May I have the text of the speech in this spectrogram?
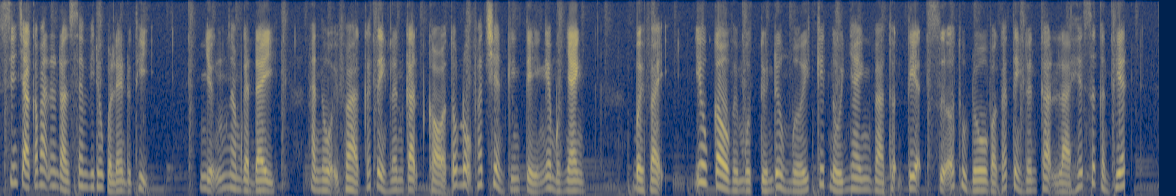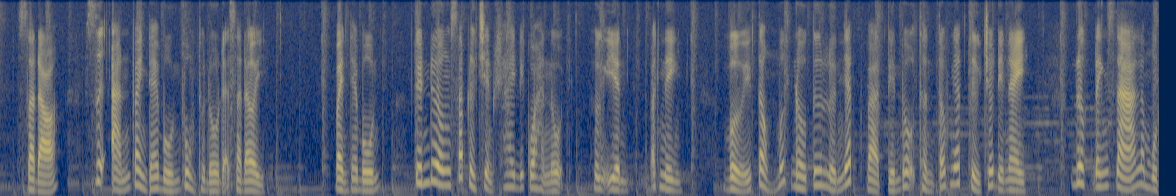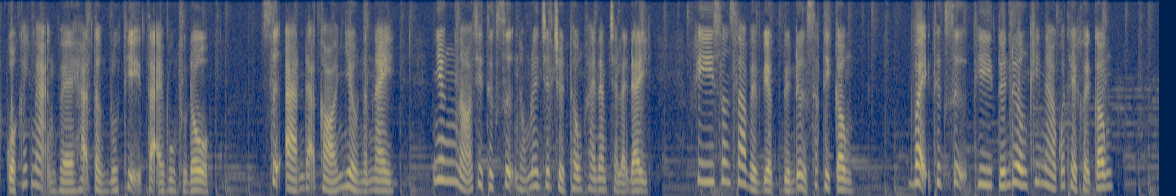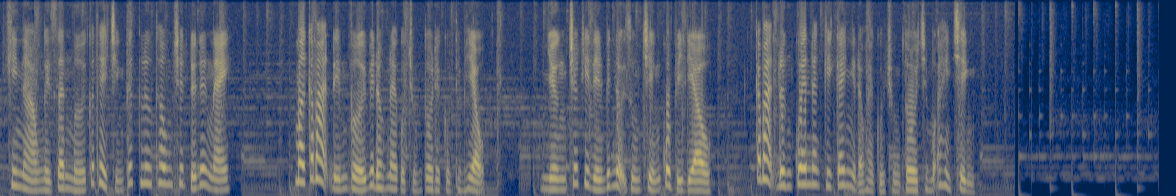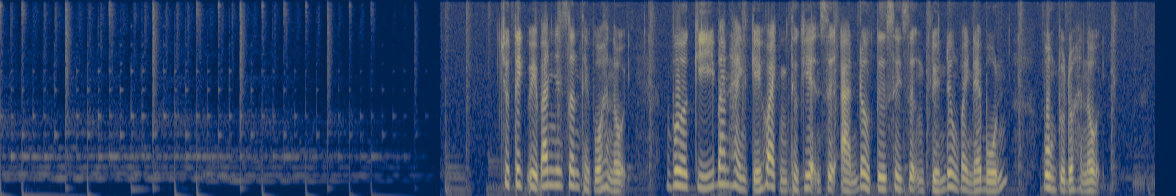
Xin chào các bạn đang đón xem video của Lên Đô Thị. Những năm gần đây, Hà Nội và các tỉnh lân cận có tốc độ phát triển kinh tế ngày một nhanh. Bởi vậy, yêu cầu về một tuyến đường mới kết nối nhanh và thuận tiện giữa thủ đô và các tỉnh lân cận là hết sức cần thiết. Do đó, dự án vành đai 4 vùng thủ đô đã ra đời. Vành đai 4, tuyến đường sắp được triển khai đi qua Hà Nội, Hưng Yên, Bắc Ninh với tổng mức đầu tư lớn nhất và tiến độ thần tốc nhất từ trước đến nay – được đánh giá là một cuộc cách mạng về hạ tầng đô thị tại vùng thủ đô. Dự án đã có nhiều năm nay, nhưng nó chỉ thực sự nóng lên trên truyền thông 2 năm trở lại đây, khi xôn xao về việc tuyến đường sắp thi công. Vậy thực sự thì tuyến đường khi nào có thể khởi công? Khi nào người dân mới có thể chính thức lưu thông trên tuyến đường này? Mời các bạn đến với video này của chúng tôi để cùng tìm hiểu. Nhưng trước khi đến với nội dung chính của video, các bạn đừng quên đăng ký kênh để đồng hành cùng chúng tôi trên mỗi hành trình Chủ tịch Ủy ban Nhân dân thành phố Hà Nội vừa ký ban hành kế hoạch thực hiện dự án đầu tư xây dựng tuyến đường vành đai 4 vùng thủ đô Hà Nội.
